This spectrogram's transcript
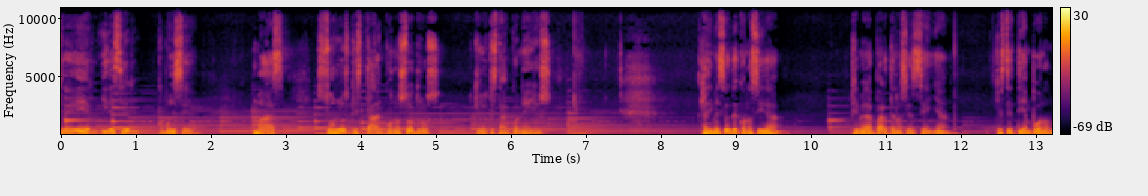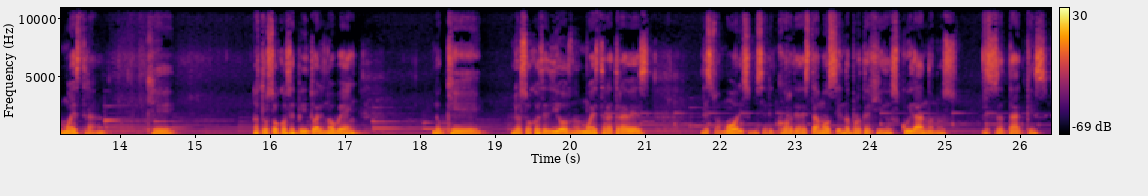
creer y decir, como Eliseo, más son los que están con nosotros que los que están con ellos. La dimensión desconocida, primera parte, nos enseña que este tiempo nos muestra que Nuestros ojos espirituales no ven lo que los ojos de Dios nos muestra a través de su amor y su misericordia. Estamos siendo protegidos, cuidándonos de esos ataques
